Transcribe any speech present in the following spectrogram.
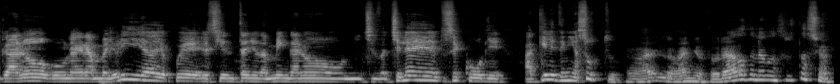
ganó con una gran mayoría. Después el siguiente año también ganó Michel Bachelet. Entonces, como que, ¿a qué le tenía susto? Los años dorados de la concertación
